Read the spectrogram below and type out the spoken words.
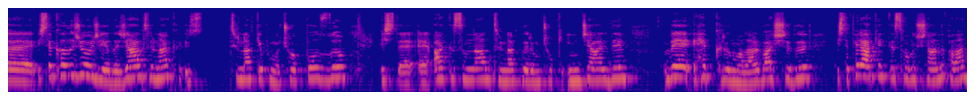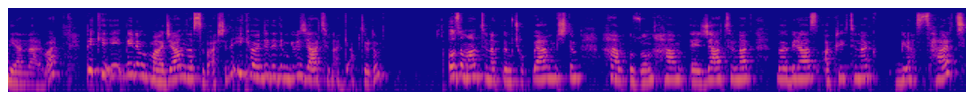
E, işte kalıcı oje ya da jel tırnak tırnak yapımı çok bozdu. İşte e, arkasından tırnaklarım çok inceldi ve hep kırılmalar başladı. İşte felaketle sonuçlandı falan diyenler var. Peki benim maceram nasıl başladı? İlk önce dediğim gibi jel tırnak yaptırdım. O zaman tırnaklarımı çok beğenmiştim. Hem uzun hem jel tırnak böyle biraz akrilik tırnak biraz sert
